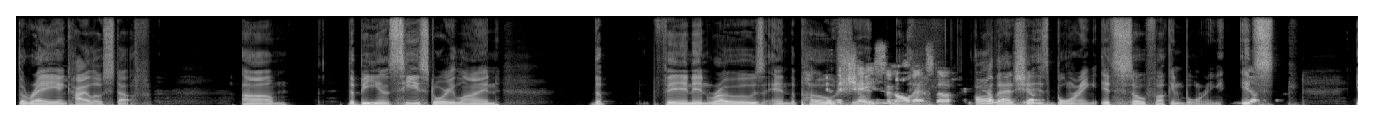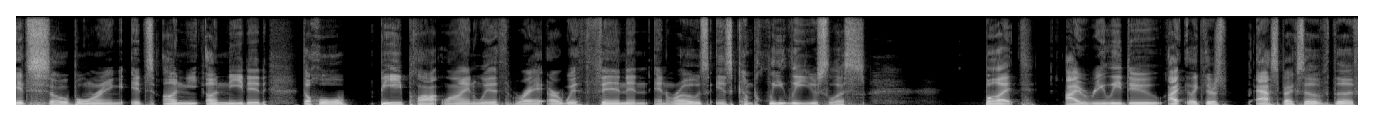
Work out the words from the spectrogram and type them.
the Rey and Kylo stuff. Um, the B and C storyline, the Finn and Rose and the Poe and the shit chase and all that stuff. all that shit yep. is boring. It's so fucking boring. Yep. It's it's so boring. It's un, unneeded. The whole B plot line with Rey or with Finn and, and Rose is completely useless. But I really do I like there's aspects of the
